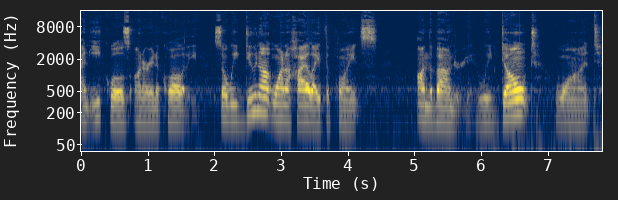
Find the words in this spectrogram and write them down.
an equals on our inequality. So we do not want to highlight the points on the boundary. We don't want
